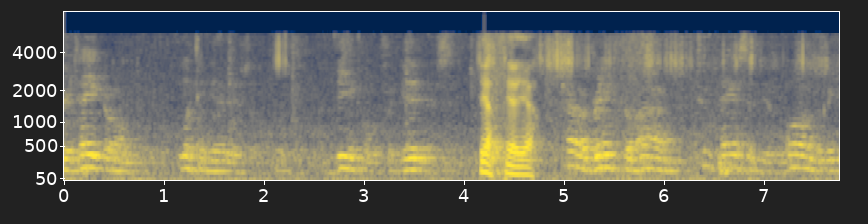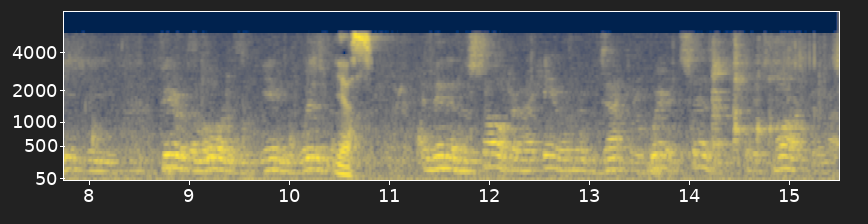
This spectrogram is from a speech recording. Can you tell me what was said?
your take on looking at it as a vehicle of forgiveness. Yeah, yeah, yeah. Kind of brings to mind two passages. One, the, the fear of the Lord is the beginning of wisdom. Yes. And then in the Psalter, I can't remember exactly where it says it, but it's marked in my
